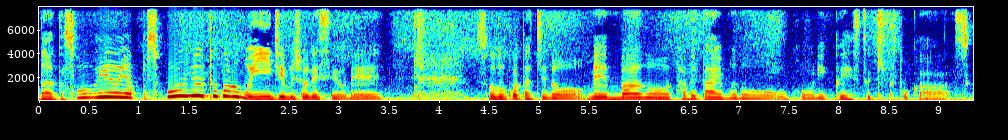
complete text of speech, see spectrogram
なんかそういうやっぱそういうところもいい事務所ですよね。その子たちのメンバーの食べたいものをこうリクエスト聞くとかすっ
